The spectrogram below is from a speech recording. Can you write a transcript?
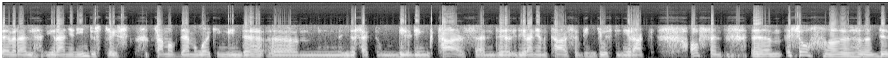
several Iranian industries, some of them working in the um, in the sector building cars, and the, the, Iranian cars have been used in Iraq often. Um, so uh, the,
